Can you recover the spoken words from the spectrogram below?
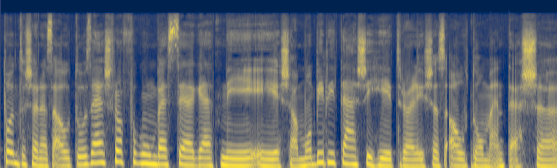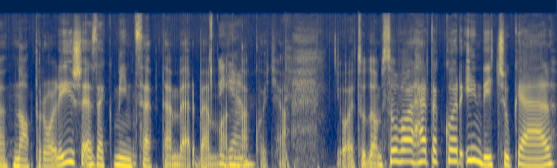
Pontosan az autózásról fogunk beszélgetni, és a mobilitási hétről, és az autómentes napról is. Ezek mind szeptemberben vannak, Igen. hogyha jól tudom. Szóval hát akkor indítsuk el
